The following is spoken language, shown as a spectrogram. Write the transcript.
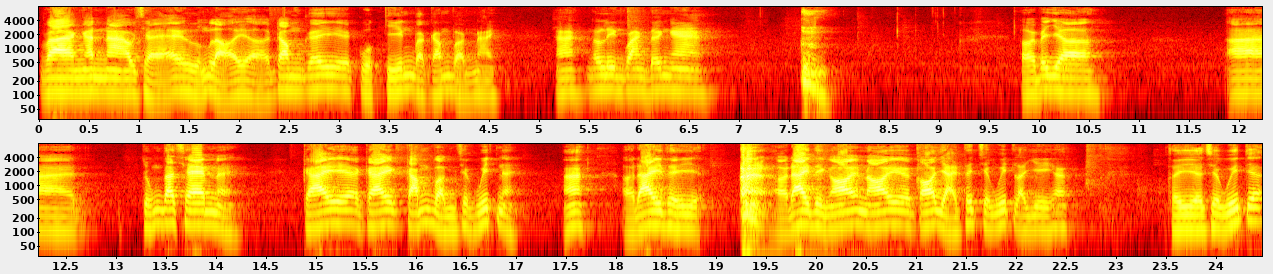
Và ngành nào sẽ hưởng lợi ở trong cái cuộc chiến và cấm vận này ha, nó liên quan tới Nga rồi bây giờ à, chúng ta xem này cái cái cấm vận switch này ha. Ở đây thì ở đây thì nói nói có giải thích switch là gì ha. Thì à, switch á,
